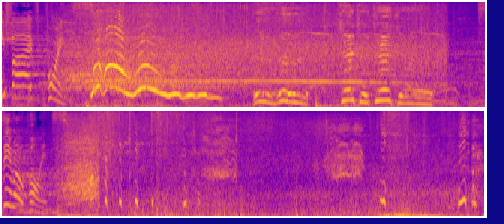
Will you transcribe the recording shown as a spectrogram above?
Eighty-five points. Zero points.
